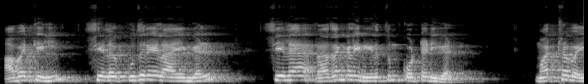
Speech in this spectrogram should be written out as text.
அவற்றில் சில குதிரை லாயங்கள் சில ரதங்களை நிறுத்தும் கொட்டடிகள் மற்றவை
